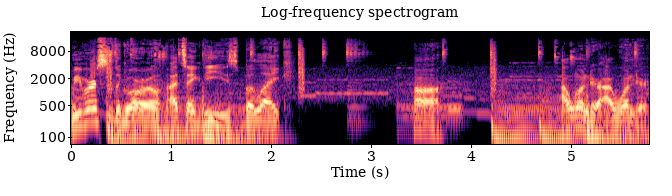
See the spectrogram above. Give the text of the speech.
Me versus the Goro. I take these, but like, huh. I wonder, I wonder.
